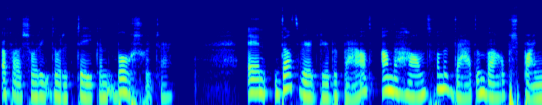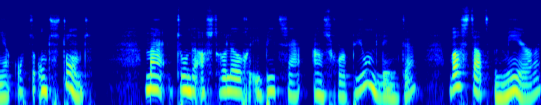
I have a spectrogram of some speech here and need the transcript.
Of uh, sorry, door het teken boogschutter. En dat werd weer bepaald aan de hand van de datum waarop Spanje ontstond. Maar toen de astrologe Ibiza aan schorpioen linkte, was dat meer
